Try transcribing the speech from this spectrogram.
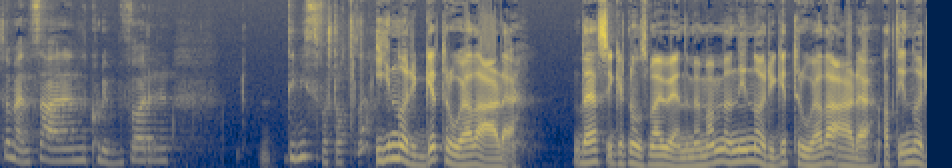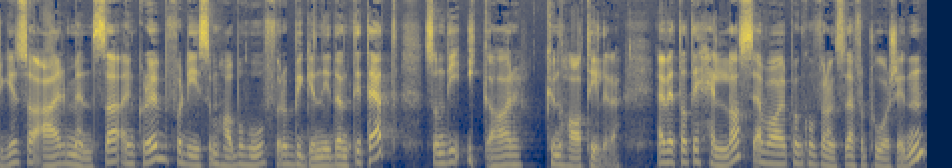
Så Mensa er en klubb for de misforståtte? I Norge tror jeg det er det. Det er sikkert noen som er uenig med meg, men i Norge tror jeg det er det. At i Norge så er Mensa en klubb for de som har behov for å bygge en identitet som de ikke har kunnet ha tidligere. Jeg vet at i Hellas, jeg var på en konferanse der for to år siden,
